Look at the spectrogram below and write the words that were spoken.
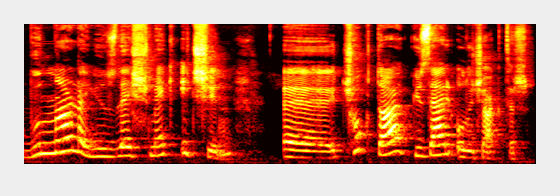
bunlarla yüzleşmek için çok daha güzel olacaktır.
